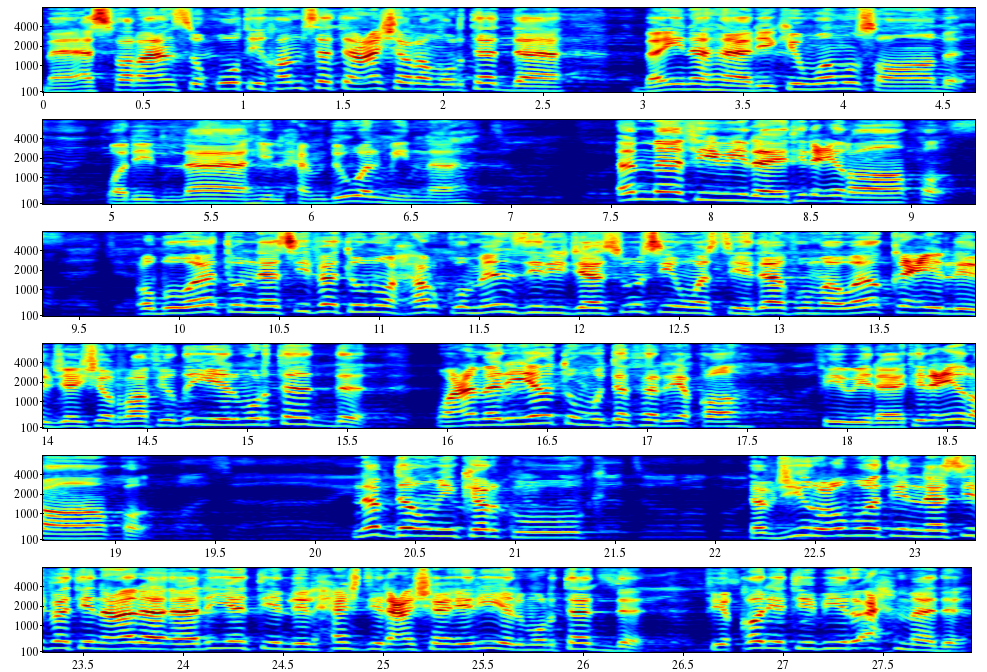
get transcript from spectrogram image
ما أسفر عن سقوط خمسة عشر مرتدة بين هالك ومصاب ولله الحمد والمنة. أما في ولاية العراق عبوات ناسفة وحرق منزل جاسوس واستهداف مواقع للجيش الرافضي المرتد وعمليات متفرقة في ولاية العراق. نبدأ من كركوك. تفجير عبوة ناسفة على آلية للحشد العشائري المرتد في قرية بير أحمد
